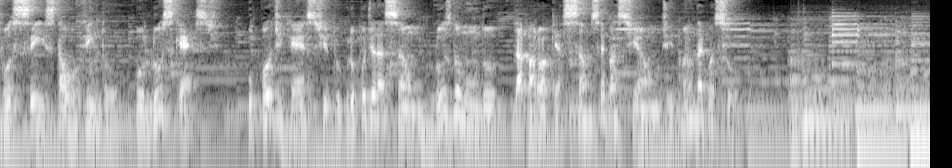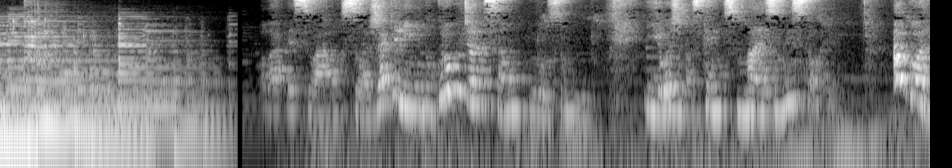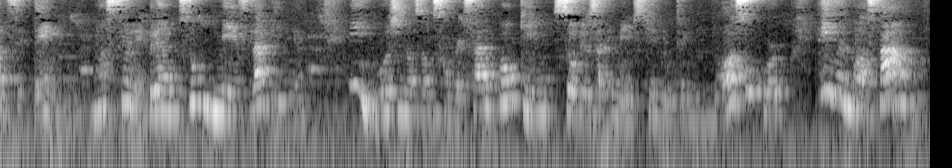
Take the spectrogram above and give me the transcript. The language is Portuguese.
Você está ouvindo o Luzcast, o podcast do grupo de oração Luz do Mundo da paróquia São Sebastião de Mandaguaçu. Olá pessoal, sou a Jaqueline do grupo de oração Luz do Mundo e hoje nós temos mais uma história. Agora em setembro, nós celebramos o mês da Bíblia. Hoje nós vamos conversar um pouquinho sobre os alimentos que nutrem o nosso corpo e a nossa alma.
